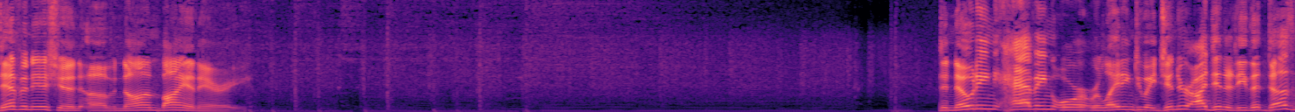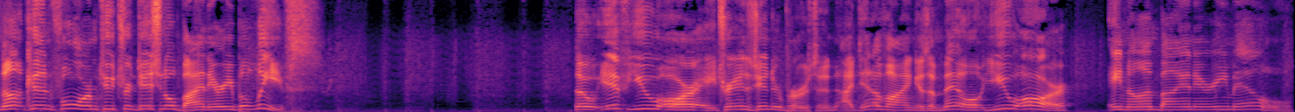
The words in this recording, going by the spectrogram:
definition of non-binary denoting having or relating to a gender identity that does not conform to traditional binary beliefs so if you are a transgender person identifying as a male, you are a non binary male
